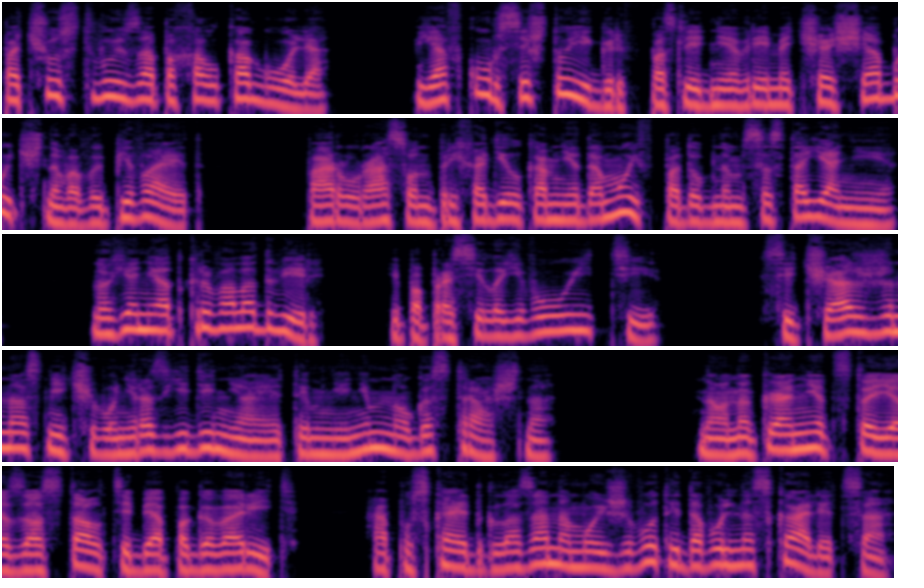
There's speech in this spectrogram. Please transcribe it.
почувствую запах алкоголя. Я в курсе, что Игорь в последнее время чаще обычного выпивает. Пару раз он приходил ко мне домой в подобном состоянии, но я не открывала дверь и попросила его уйти. Сейчас же нас ничего не разъединяет, и мне немного страшно. «Но наконец-то я застал тебя поговорить!» Опускает глаза на мой живот и довольно скалится.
